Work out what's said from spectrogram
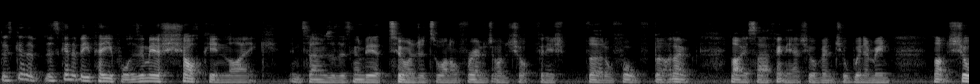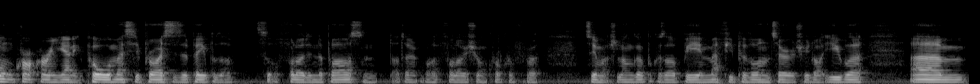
there's gonna there's gonna be people. There's gonna be a shock in like in terms of there's gonna be a 200 to one or 300 to one shot finish third or fourth. But I don't like I say. I think the actual eventual will win. I mean, like Sean Crocker and Yannik Paul are massive prices of people that I've sort of followed in the past, and I don't want to follow Sean Crocker for too much longer because I'll be in Matthieu Pavon territory like you were. Um,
